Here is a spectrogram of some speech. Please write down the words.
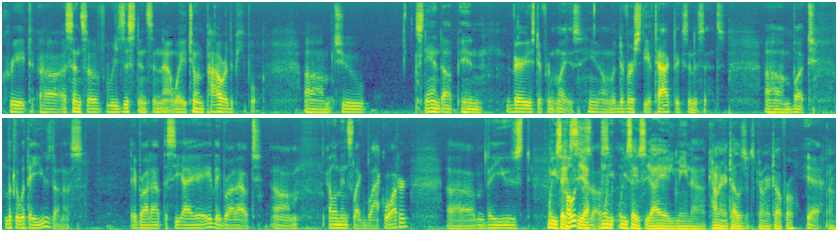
create uh, a sense of resistance in that way, to empower the people, um, to stand up in various different ways, you know, a diversity of tactics in a sense. Um, but look at what they used on us. They brought out the CIA. They brought out um, elements like Blackwater. Um, they used when you say CIA, when, when, you say CIA, you mean uh, counterintelligence, COINTELPRO. Yeah. Oh.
